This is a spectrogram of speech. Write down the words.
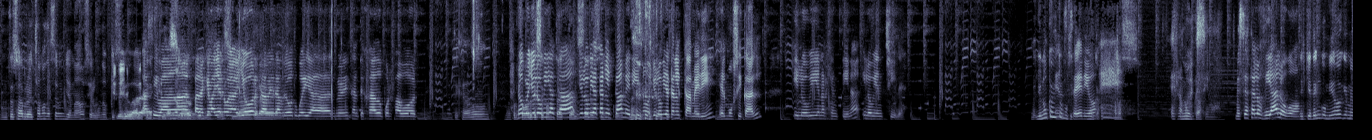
Entonces aprovechamos de hacer un llamado si alguno de llevar a- Así sí, van, para que vaya a Nueva York a ver a Broadway, al violinista en el tejado, por favor. Por No, favor, pero yo lo vi acá, yo lo vi acá en el 05. Camery, no, yo lo vi acá en el Camery, el musical, y lo vi en Argentina y lo vi en Chile. Yo nunca he visto ¿En música. serio? Nunca, jamás. Es lo Nunca. máximo. Me sé hasta los diálogos. Es que tengo miedo de que me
